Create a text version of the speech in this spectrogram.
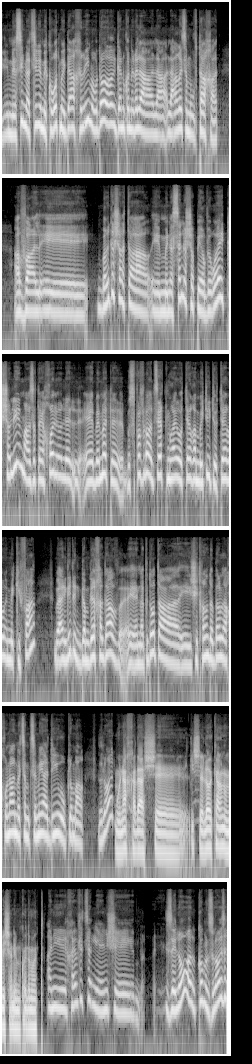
ומנסים להציב במקורות מידע אחרים, אבל לא הגענו כנראה לארץ המובטחת. אבל אה, ברגע שאתה אה, מנסה לשפר ורואה כשלים, אז אתה יכול אה, באמת, אה, בסופו של דבר, לצייר תמונה יותר אמיתית, יותר מקיפה. ואני אגיד גם, דרך אגב, אה, אנקדוטה אה, שהתחלנו לדבר לאחרונה על מצמצמי הדיור, כלומר, זה לא... מונח חדש אה, שלא הכרנו משנים קודמות. אני חייבת לציין ש... זה לא, כל זה לא איזה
